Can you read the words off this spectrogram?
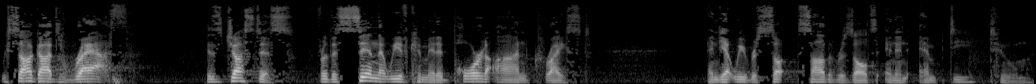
we saw God's wrath, his justice for the sin that we have committed poured on Christ. And yet we saw the results in an empty tomb.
